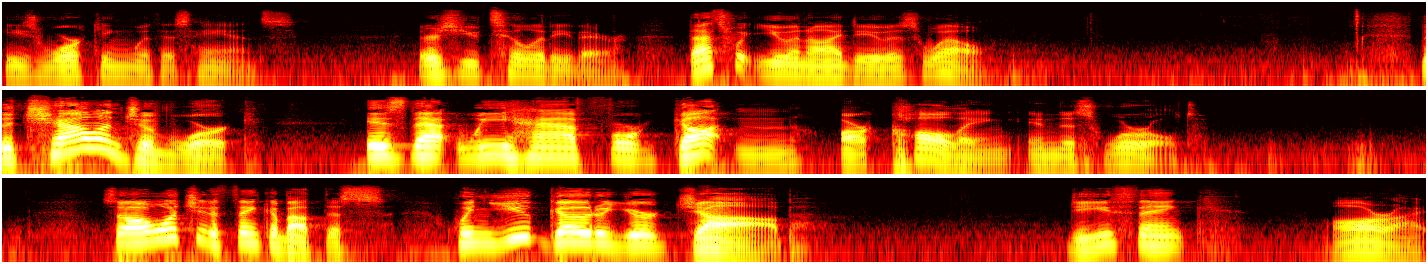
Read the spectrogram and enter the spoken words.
He's working with His hands. There's utility there. That's what you and I do as well. The challenge of work is that we have forgotten our calling in this world. So I want you to think about this. When you go to your job, do you think, all right,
